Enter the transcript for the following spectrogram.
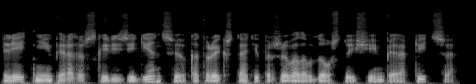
Летняя императорская резиденция, в которой, кстати, проживала вдовствующая императрица,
